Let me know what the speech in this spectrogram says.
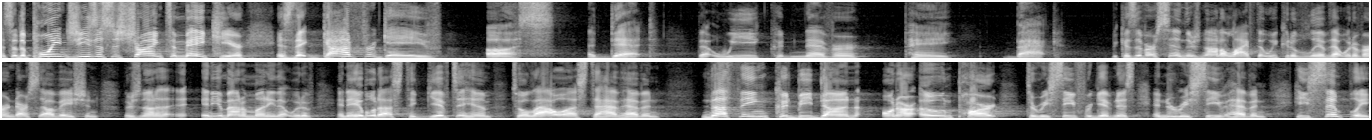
And so, the point Jesus is trying to make here is that God forgave us a debt that we could never pay back. Because of our sin, there's not a life that we could have lived that would have earned our salvation. There's not a, any amount of money that would have enabled us to give to Him to allow us to have heaven. Nothing could be done on our own part to receive forgiveness and to receive heaven. He simply,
